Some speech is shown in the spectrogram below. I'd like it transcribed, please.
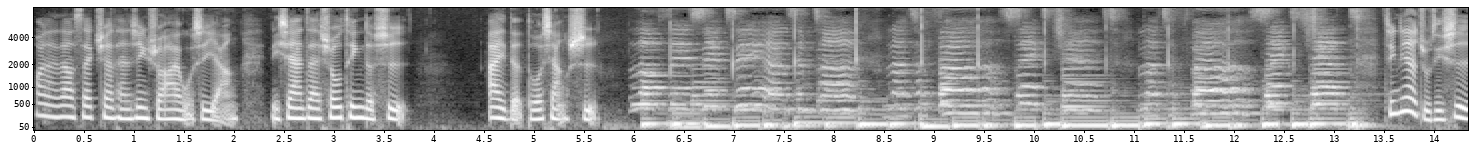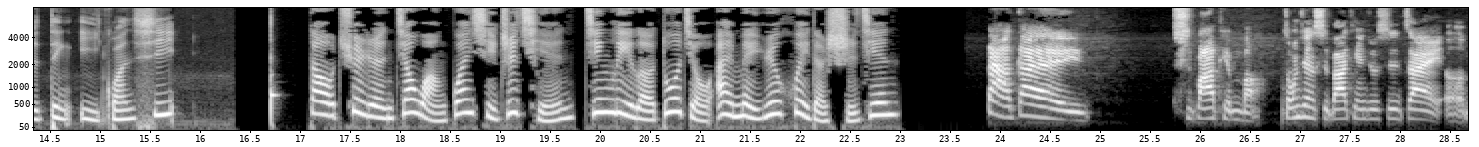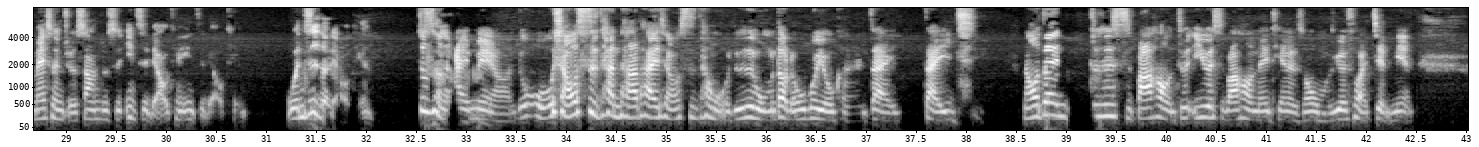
欢迎来到 Sex Chat 弹性说爱，我是杨。你现在在收听的是《爱的多项式》。今天的主题是定义关系。到确认交往关系之前，经历了多久暧昧约会的时间？大概十八天吧。中间十八天就是在呃 Messenger 上，就是一直聊天，一直聊天，文字的聊天，就是很暧昧啊。就我我想要试探他，他也想要试探我，就是我们到底会不会有可能在在一起。然后在就是十八号，就一月十八号那天的时候，我们约出来见面。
